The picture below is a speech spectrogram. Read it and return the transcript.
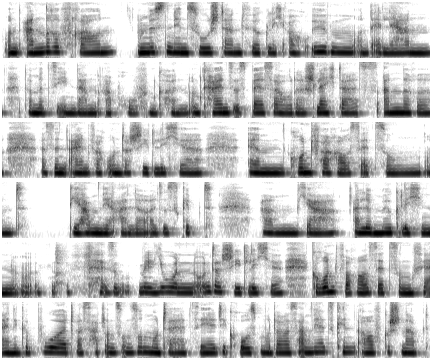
Und andere Frauen müssen den Zustand wirklich auch üben und erlernen, damit sie ihn dann abrufen können. Und keins ist besser oder schlechter als das andere. Es sind einfach unterschiedliche ähm, Grundvoraussetzungen und die haben wir alle. Also es gibt ähm, ja alle möglichen, also Millionen unterschiedliche Grundvoraussetzungen für eine Geburt. Was hat uns unsere Mutter erzählt, die Großmutter? Was haben wir als Kind aufgeschnappt?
